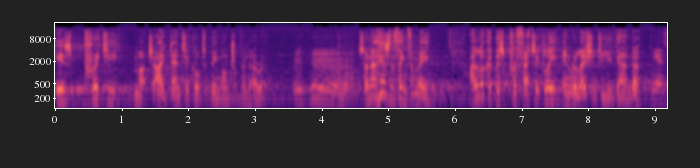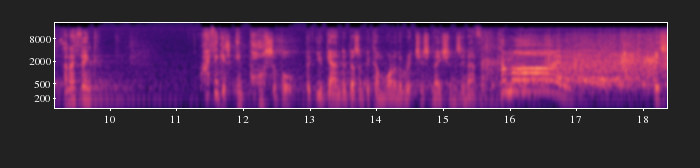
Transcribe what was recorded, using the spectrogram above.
is pretty much identical to being entrepreneurial. Mm-hmm. So now here's the thing for me. I look at this prophetically in relation to Uganda, Yes. and I think, I think it's impossible that Uganda doesn't become one of the richest nations in Africa. Come on. It's,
